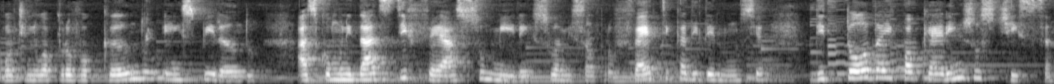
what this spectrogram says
continua provocando e inspirando as comunidades de fé a assumirem sua missão profética de denúncia de toda e qualquer injustiça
